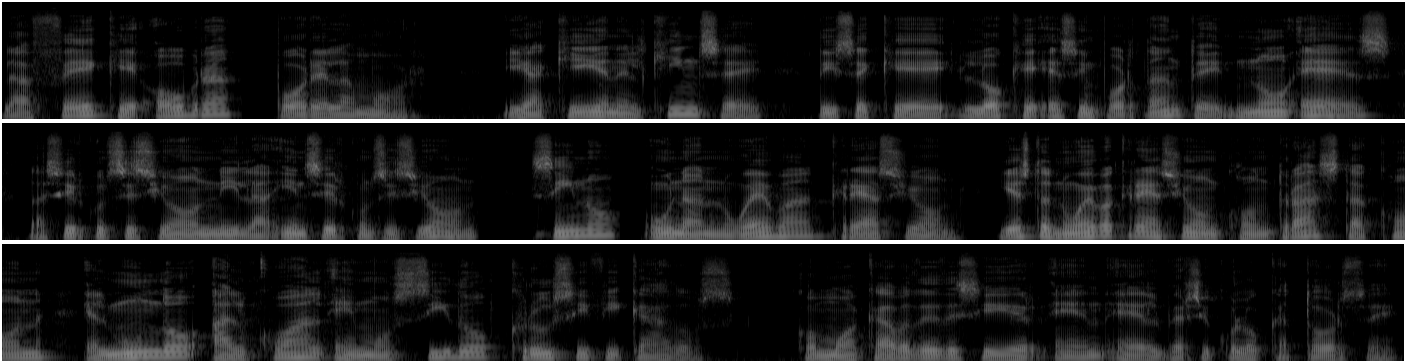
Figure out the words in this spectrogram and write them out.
la fe que obra por el amor. Y aquí en el 15 dice que lo que es importante no es la circuncisión ni la incircuncisión, sino una nueva creación. Y esta nueva creación contrasta con el mundo al cual hemos sido crucificados, como acaba de decir en el versículo 14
